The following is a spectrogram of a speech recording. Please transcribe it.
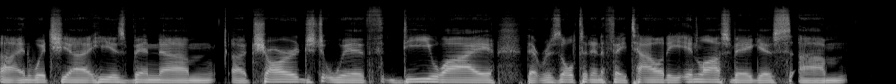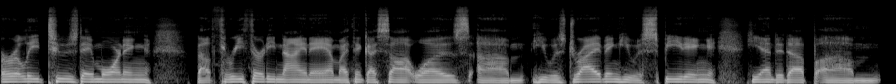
uh, in which uh, he has been um, uh, charged with DUI that resulted in a fatality in Las Vegas. Um, early Tuesday morning, about 3:39 a.m. I think I saw it was. Um, he was driving. He was speeding. He ended up. Um,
